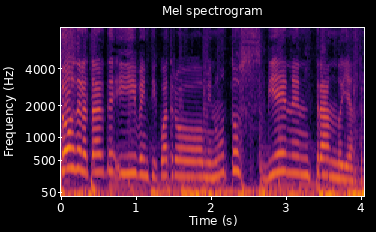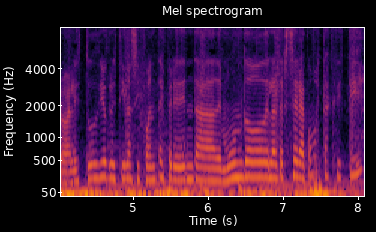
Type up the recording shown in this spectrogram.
Dos de la tarde y 24 minutos. Viene entrando, ya entró al estudio Cristina Cifuentes, periodista de Mundo de la Tercera. ¿Cómo estás, Cristi?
